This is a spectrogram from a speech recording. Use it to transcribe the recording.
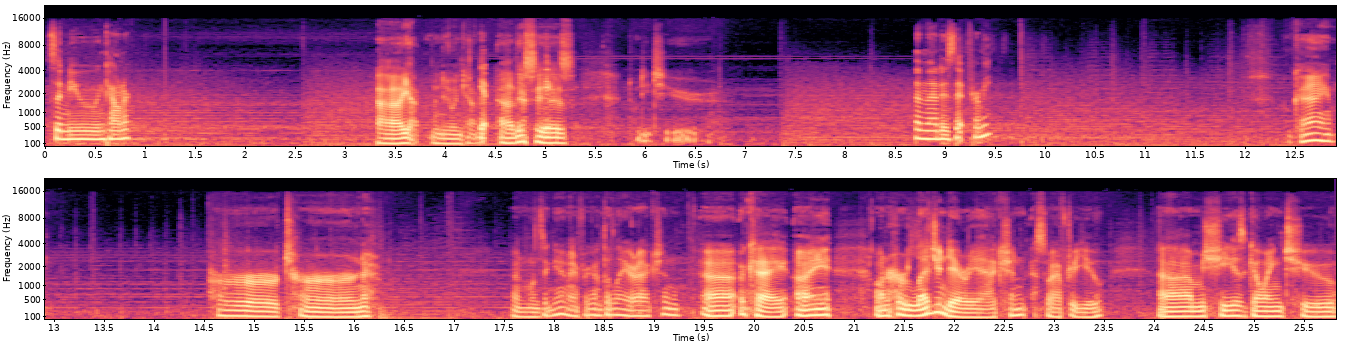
It's a new encounter. Uh, yeah, the new encounter. Yep. Uh, this Yep. is 22. And that is it for me. Okay. Her turn. And once again, I forgot the lair action. Uh, okay, I on her legendary action. So after you, um, she is going to.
